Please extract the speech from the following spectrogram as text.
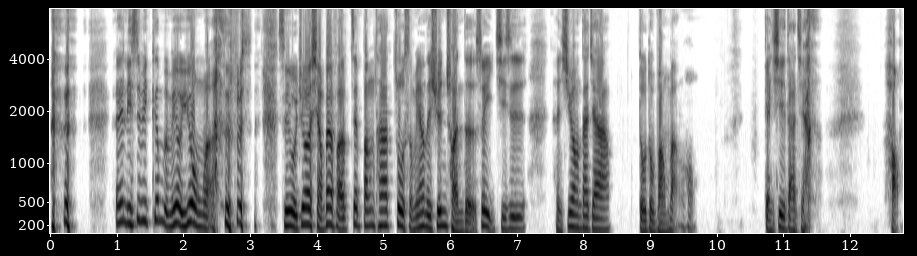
哎，林氏璧根本没有用嘛，所以我就要想办法再帮他做什么样的宣传的。所以其实很希望大家。多多帮忙哦，感谢大家。好，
